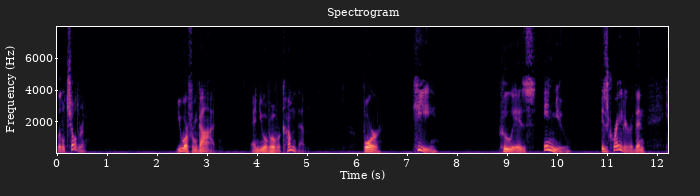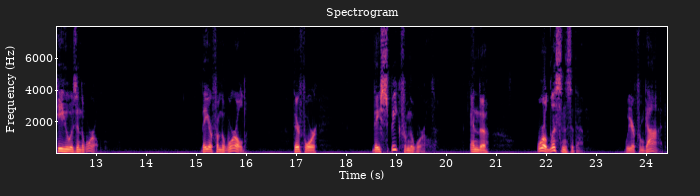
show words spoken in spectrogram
Little children, you are from God, and you have overcome them. For he who is in you is greater than he who is in the world. They are from the world. Therefore, they speak from the world, and the world listens to them. We are from God.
